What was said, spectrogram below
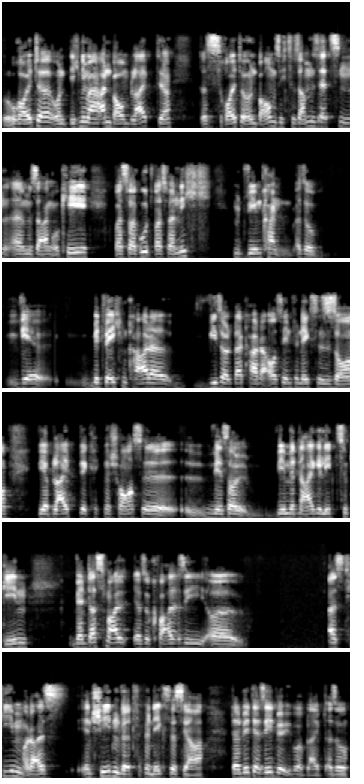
Reuter und ich nehme an, Baum bleibt, ja, dass Reuter und Baum sich zusammensetzen, ähm, sagen, okay, was war gut, was war nicht, mit wem kann, also wer, mit welchem Kader, wie soll der Kader aussehen für nächste Saison, wer bleibt, wer kriegt eine Chance, wer soll, wem wird nahegelegt zu gehen. Wenn das mal also quasi äh, als Team oder als entschieden wird für nächstes Jahr, dann wird er sehen, wer überbleibt. Also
